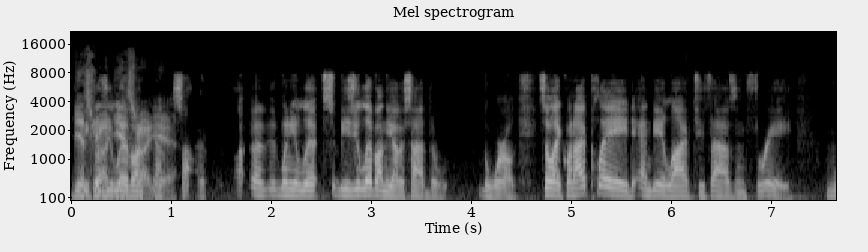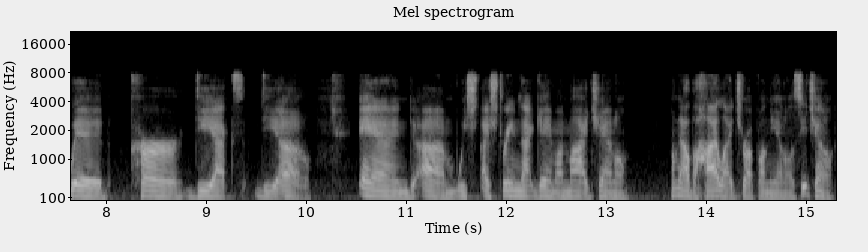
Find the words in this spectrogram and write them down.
Yes, because right. you live on right, the yeah. other side. Uh, when you live because you live on the other side of the the world. So like when I played NBA Live 2003 with Per DXDO, and um, we I streamed that game on my channel. Now the highlights are up on the NLC channel.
